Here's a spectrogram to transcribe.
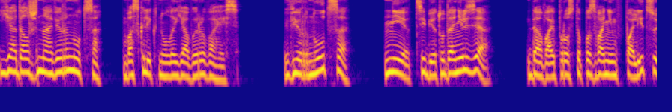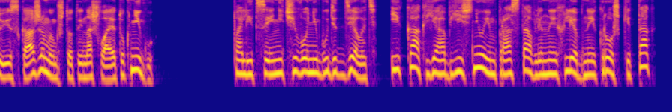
«Я должна вернуться», — воскликнула я, вырываясь. «Вернуться? Нет, тебе туда нельзя. Давай просто позвоним в полицию и скажем им, что ты нашла эту книгу». Полиция ничего не будет делать, и как я объясню им про оставленные хлебные крошки так,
